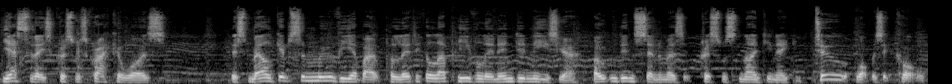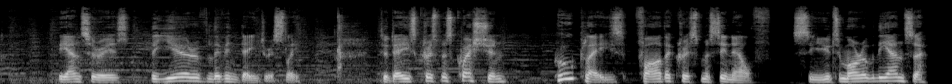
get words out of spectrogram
yesterday's Christmas cracker was this Mel Gibson movie about political upheaval in Indonesia opened in cinemas at Christmas 1982. What was it called? The answer is The Year of Living Dangerously. Today's Christmas question Who plays Father Christmas in Elf? See you tomorrow with the answer.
